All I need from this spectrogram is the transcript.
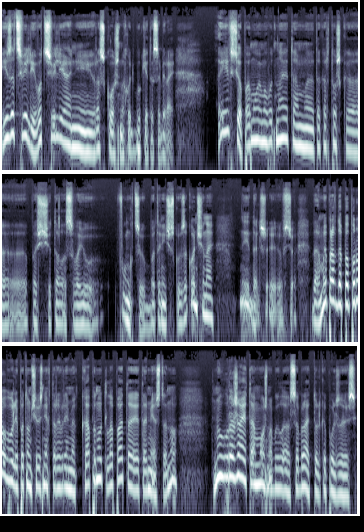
и зацвели. Вот цвели они роскошно, хоть букеты собирай. И все, по-моему, вот на этом эта картошка э, посчитала свою функцию ботаническую законченной, и дальше э, все. Да, мы, правда, попробовали потом через некоторое время копнуть лопатой это место, но, но урожай там можно было собрать, только пользуясь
